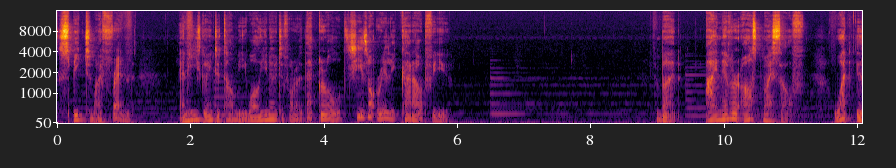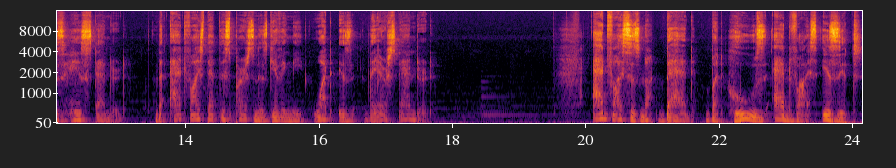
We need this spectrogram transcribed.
speak to my friend, and he's going to tell me, Well, you know, Tafara, that girl, she's not really cut out for you. But I never asked myself, What is his standard? the advice that this person is giving me, what is their standard? Advice is not bad, but whose advice is it?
